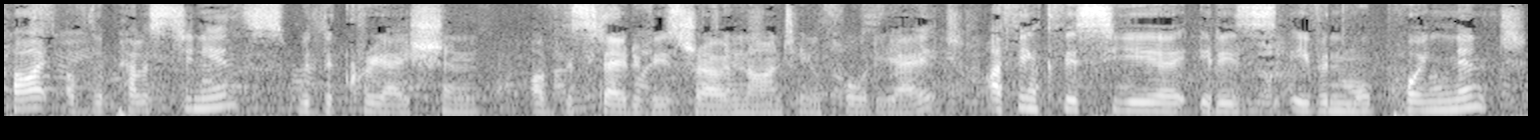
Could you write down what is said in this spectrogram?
plight of the Palestinians with the creation of the State of Israel in 1948. I think this year it is even more poignant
